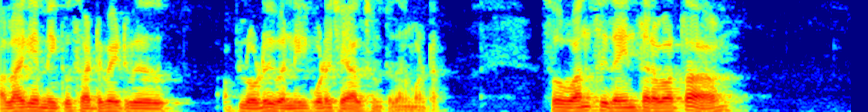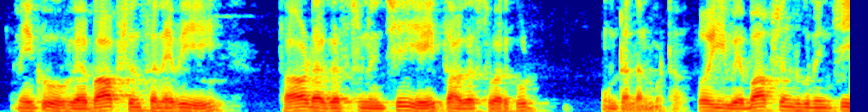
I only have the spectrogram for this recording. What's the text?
అలాగే మీకు సర్టిఫికేట్ అప్లోడ్ ఇవన్నీ కూడా చేయాల్సి ఉంటుంది అనమాట సో వన్స్ ఇది అయిన తర్వాత మీకు వెబ్ ఆప్షన్స్ అనేవి థర్డ్ ఆగస్ట్ నుంచి ఎయిత్ ఆగస్ట్ వరకు ఉంటుందన్నమాట. సో ఈ వెబ్ ఆప్షన్స్ గురించి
